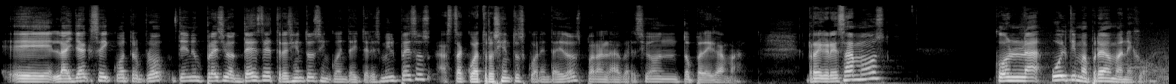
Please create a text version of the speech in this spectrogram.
eh, la Jack 64 Pro tiene un precio desde 353 mil pesos hasta 442 para la versión tope de gama. Regresamos con la última prueba de manejo.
